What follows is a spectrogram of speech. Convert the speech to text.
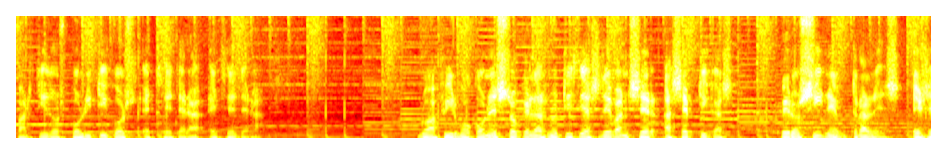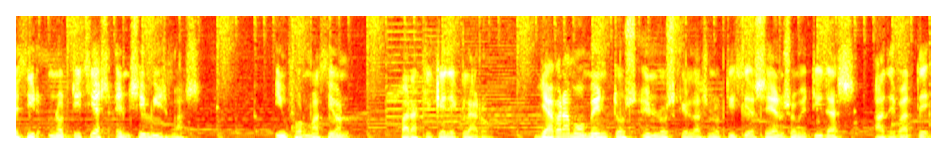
partidos políticos, etcétera, etcétera. No afirmo con esto que las noticias deban ser asépticas, pero sí neutrales, es decir, noticias en sí mismas. Información, para que quede claro. Ya habrá momentos en los que las noticias sean sometidas a debate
